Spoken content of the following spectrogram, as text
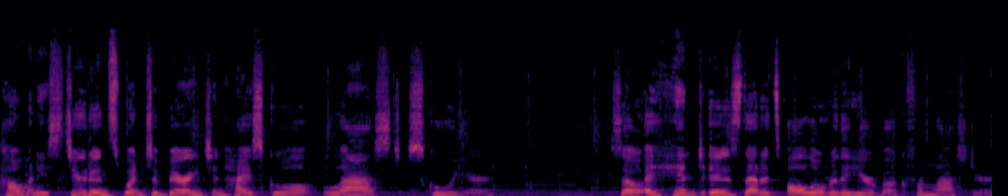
How many students went to Barrington High School last school year? So a hint is that it's all over the yearbook from last year.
